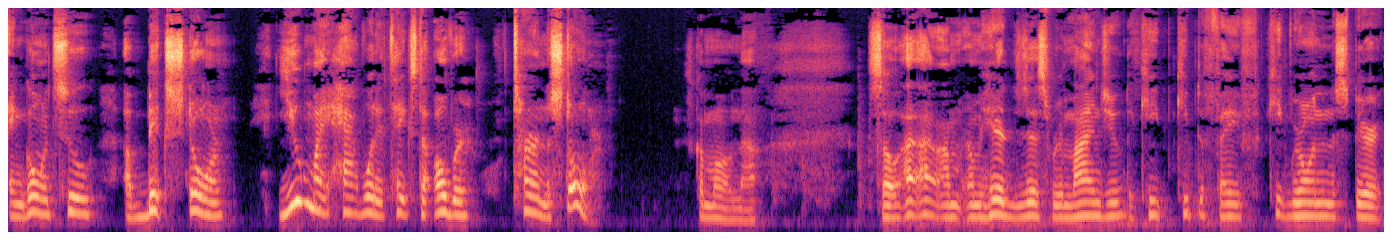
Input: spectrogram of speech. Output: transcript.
and go into a big storm, you might have what it takes to overturn the storm. Come on now. So I, I, I'm I'm here to just remind you to keep keep the faith, keep growing in the spirit,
